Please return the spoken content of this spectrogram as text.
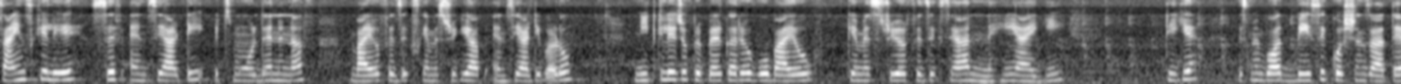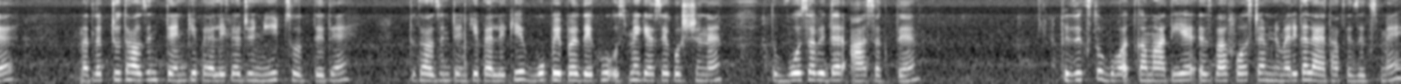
साइंस के लिए सिर्फ़ N C R T it's more than enough bio physics chemistry की आप एन टी पढ़ो. नीट के लिए जो प्रिपेयर कर रहे हो, वो बायो केमिस्ट्री और फिज़िक्स यहाँ नहीं आएगी. ठीक है? इसमें बहुत बेसिक क्वेश्चंस आते हैं। मतलब 2010 के पहले का जो नीट्स होते थे 2010 के पहले के, वो पेपर देखो, उसमें कैसे क्वेश्चन है तो वो सब इधर आ सकते हैं। फ़िज़िक्स तो बहुत कम आती है। इस बार फ़र्स्ट टाइम न्यूमेरिकल आया था फ़िज़िक्स में,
